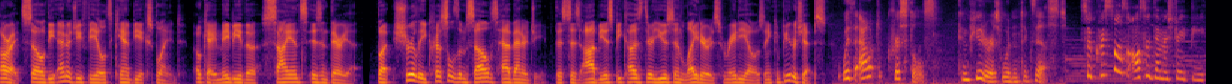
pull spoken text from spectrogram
All right, so the energy fields can't be explained. Okay, maybe the science isn't there yet. But surely crystals themselves have energy. This is obvious because they're used in lighters, radios, and computer chips. Without crystals, computers wouldn't exist. So crystals also demonstrate the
